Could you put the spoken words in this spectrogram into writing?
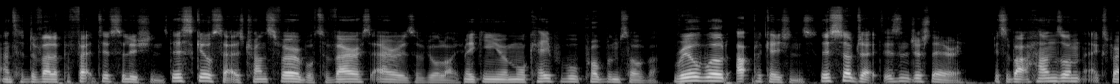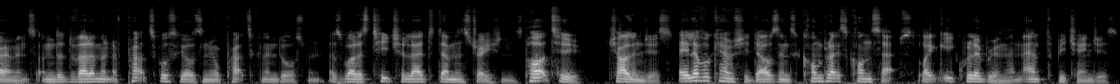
and to develop effective solutions. This skill set is transferable to various areas of your life, making you a more capable problem solver. Real-world applications. This subject isn't just theory. It's about hands on experiments and the development of practical skills in your practical endorsement, as well as teacher led demonstrations. Part 2 Challenges. A level chemistry delves into complex concepts like equilibrium and enthalpy changes.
